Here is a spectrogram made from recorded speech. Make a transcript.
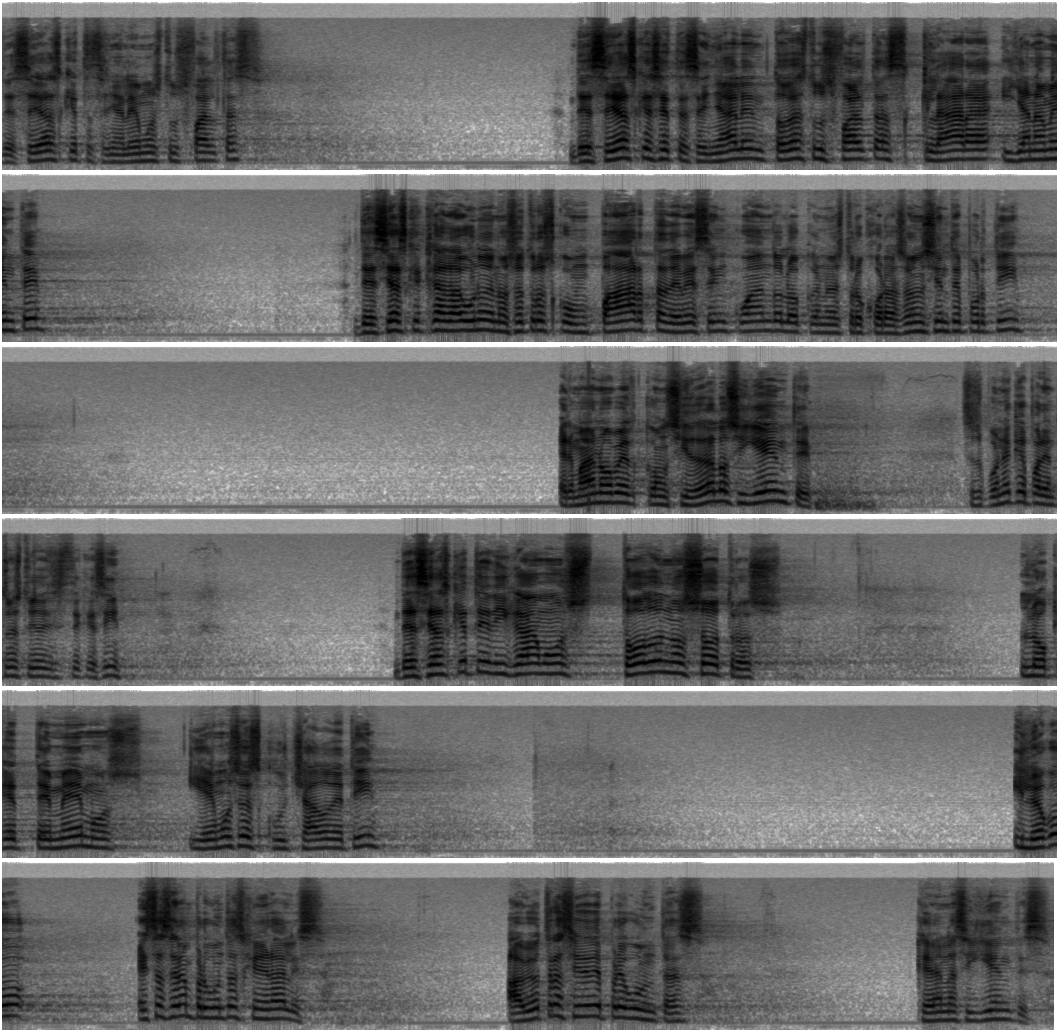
¿Deseas que te señalemos tus faltas? ¿Deseas que se te señalen todas tus faltas clara y llanamente? ¿Deseas que cada uno de nosotros comparta de vez en cuando lo que nuestro corazón siente por ti? Hermano Obed, considera lo siguiente. Se supone que para entonces tú ya dijiste que sí. ¿Deseas que te digamos todos nosotros lo que tememos y hemos escuchado de ti? Y luego estas eran preguntas generales. Había otra serie de preguntas que eran las siguientes.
